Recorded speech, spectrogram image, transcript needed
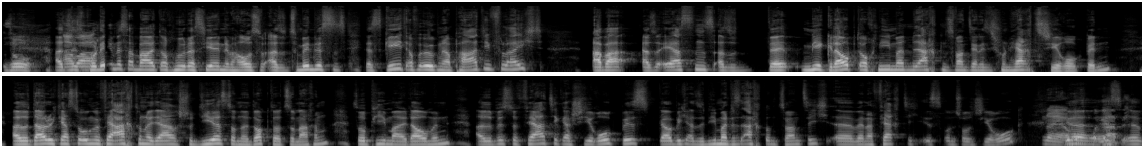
So, Also das aber- Problem ist aber halt auch nur, dass hier in dem Haus, also zumindestens, das geht auf irgendeiner Party vielleicht, aber also erstens, also der, mir glaubt auch niemand mit 28 Jahren, dass ich schon Herzchirurg bin. Also dadurch, dass du ungefähr 800 Jahre studierst, um einen Doktor zu machen, so Pi mal Daumen, also bis du fertiger Chirurg bist, glaube ich, also niemand ist 28, äh, wenn er fertig ist und schon Chirurg. naja, Ja, hochbegabt. ist, äh,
